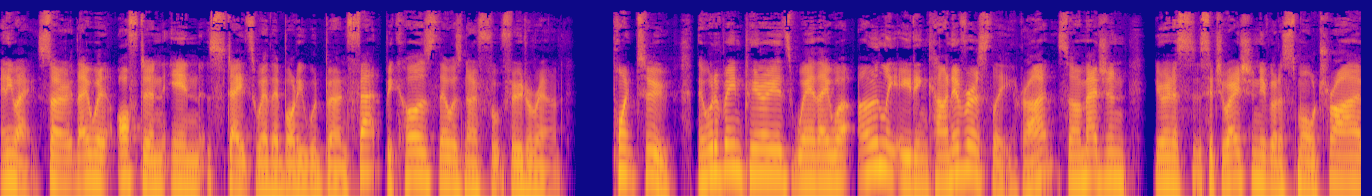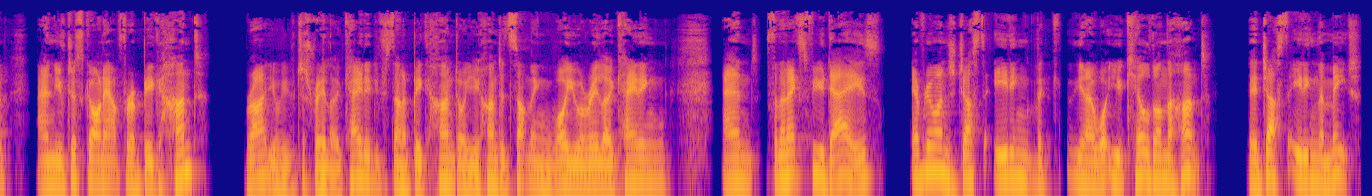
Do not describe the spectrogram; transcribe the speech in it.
Anyway, so they were often in states where their body would burn fat because there was no food around. Point two, there would have been periods where they were only eating carnivorously, right? So imagine you're in a situation, you've got a small tribe, and you've just gone out for a big hunt right? You've just relocated, you've just done a big hunt, or you hunted something while you were relocating. And for the next few days, everyone's just eating the, you know, what you killed on the hunt. They're just eating the meat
